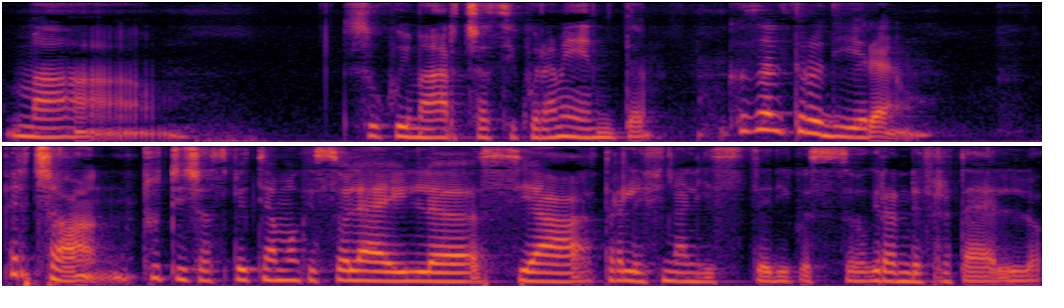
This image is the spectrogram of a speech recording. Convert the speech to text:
ma su cui marcia sicuramente. Cos'altro dire? Perciò tutti ci aspettiamo che Soleil sia tra le finaliste di questo grande fratello.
